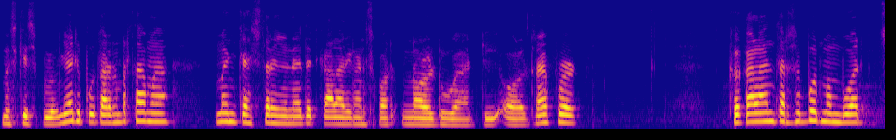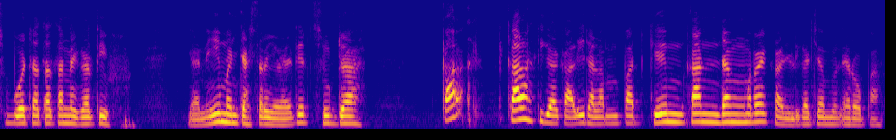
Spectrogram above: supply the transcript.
Meski sebelumnya di putaran pertama Manchester United kalah dengan skor 0-2 di Old Trafford. Kekalahan tersebut membuat sebuah catatan negatif, yakni Manchester United sudah kalah kalah tiga kali dalam empat game kandang mereka di Liga Champions Eropa.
